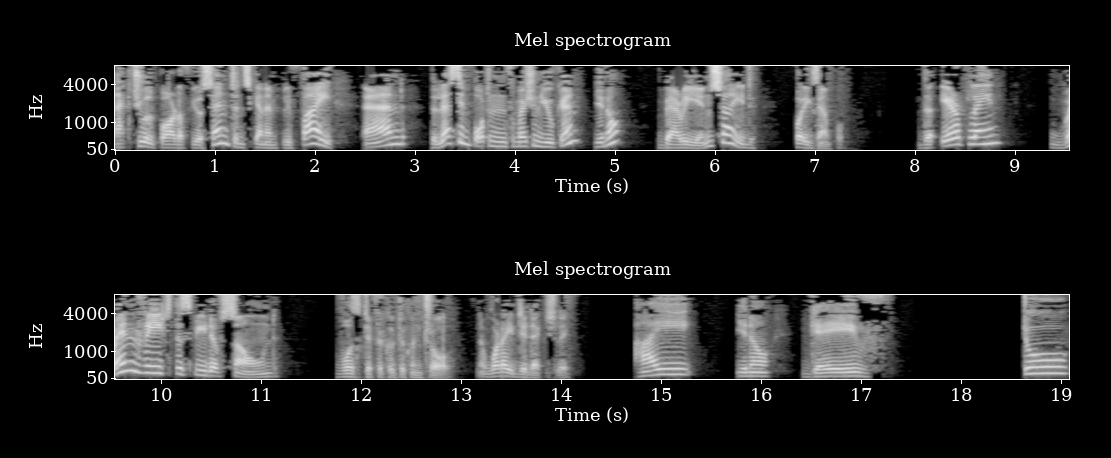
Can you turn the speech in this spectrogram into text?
actual part of your sentence can amplify and the less important information you can you know bury inside for example the airplane when reach the speed of sound was difficult to control what I did actually I, you know, gave two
